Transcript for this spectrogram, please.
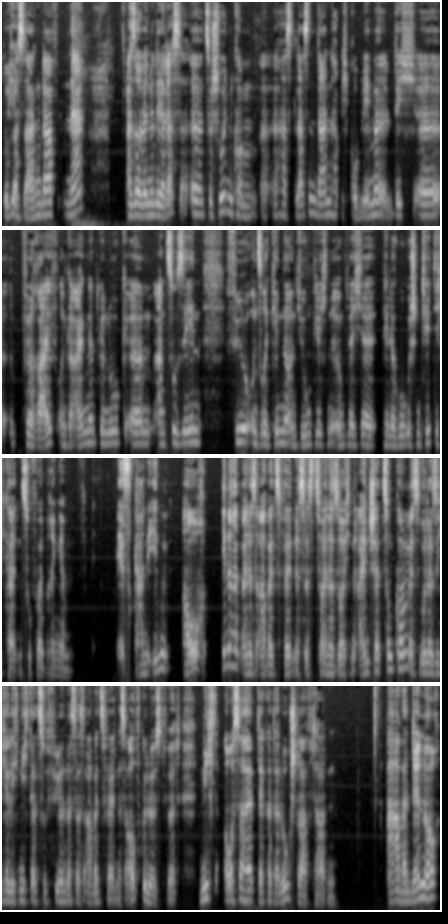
durchaus sagen darf, na, also wenn du dir das äh, zu Schulden kommen äh, hast lassen, dann habe ich Probleme, dich äh, für reif und geeignet genug ähm, anzusehen, für unsere Kinder und Jugendlichen irgendwelche pädagogischen Tätigkeiten zu vollbringen. Es kann eben auch innerhalb eines Arbeitsverhältnisses zu einer solchen Einschätzung kommen. Es würde sicherlich nicht dazu führen, dass das Arbeitsverhältnis aufgelöst wird. Nicht außerhalb der Katalogstraftaten. Aber dennoch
